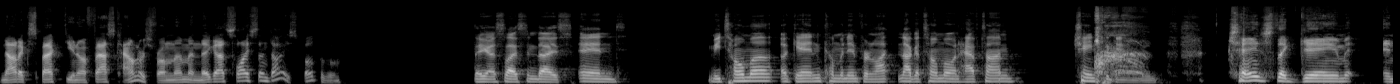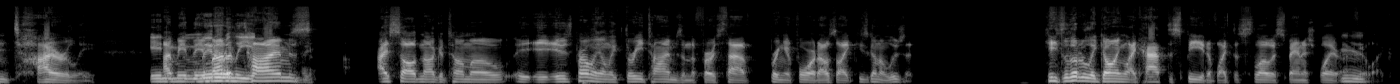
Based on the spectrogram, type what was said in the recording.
not expect, you know, fast counters from them. And they got sliced and diced, both of them. They got sliced and diced. And Mitoma, again, coming in for Nagatomo in halftime, changed the game, changed the game entirely. In I mean, the amount of times I saw Nagatomo, it, it, was probably only three times in the first half bring it forward. I was like, he's going to lose it. He's literally going like half the speed of like the slowest Spanish player, mm. I feel like.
